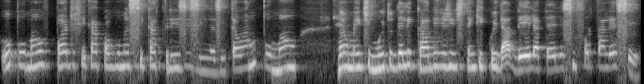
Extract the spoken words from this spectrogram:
o pulmão pode ficar com algumas cicatrizezinhas. Então, é um pulmão realmente muito delicado e a gente tem que cuidar dele até ele se fortalecer.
